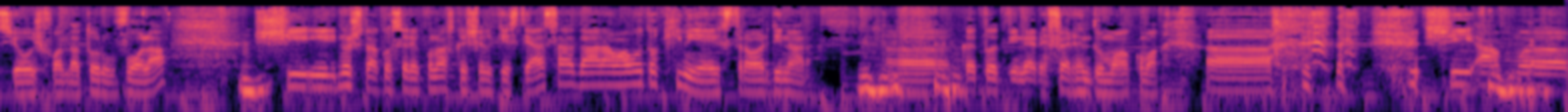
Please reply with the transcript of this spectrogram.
CEO și fondatorul Vola uh-huh. și nu știu dacă o să recunoască și el chestia asta, dar am avut o chimie extraordinară. Mhm. Uh, că tot vine referendumul acum. Uh, și am, uh,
